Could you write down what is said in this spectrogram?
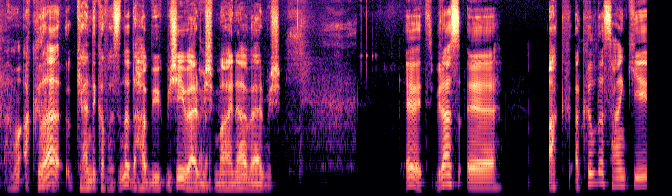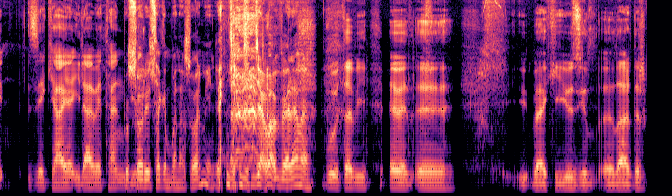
ama akıla kendi kafasında daha büyük bir şey vermiş, evet. mana vermiş. Evet, biraz e, ak, akılda sanki zekaya ilaveten Bu bir... soruyu sakın bana sormayın. Cevap veremem. Bu tabii evet e, belki yüzyıllardır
